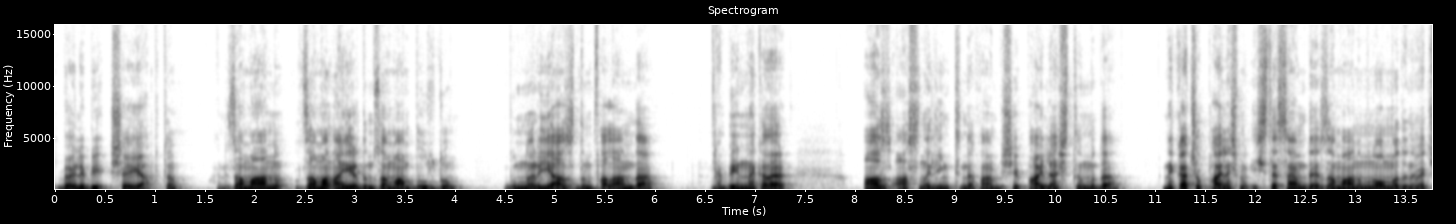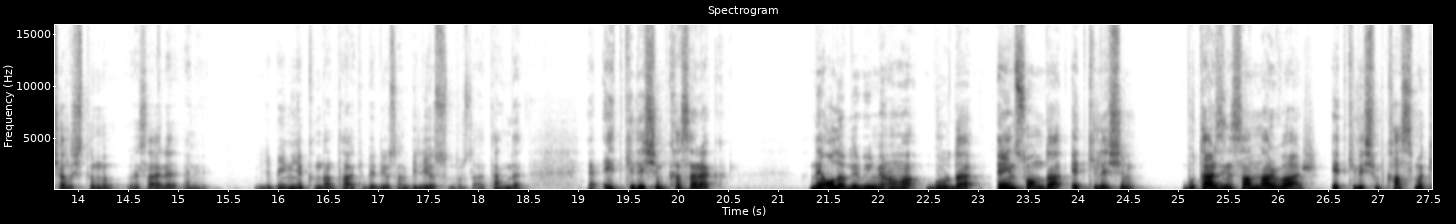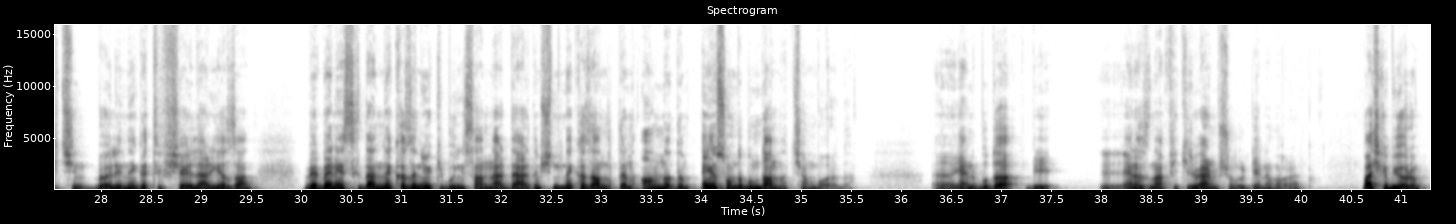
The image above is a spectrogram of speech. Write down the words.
böyle bir şey yaptım. Hani zamanı zaman ayırdım, zaman buldum. Bunları yazdım falan da yani benim ne kadar az aslında LinkedIn'de falan bir şey paylaştığımı da ne kadar çok paylaşmak istesem de zamanımın olmadığını ve çalıştığımı vesaire hani beni yakından takip ediyorsan biliyorsundur zaten de. Yani etkileşim kasarak ne olabilir bilmiyorum ama burada en sonda etkileşim bu tarz insanlar var. Etkileşim kasmak için böyle negatif şeyler yazan ve ben eskiden ne kazanıyor ki bu insanlar derdim. Şimdi ne kazandıklarını anladım. En sonunda bunu da anlatacağım bu arada. Ee, yani bu da bir en azından fikir vermiş olur genel olarak. Başka bir yorum.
